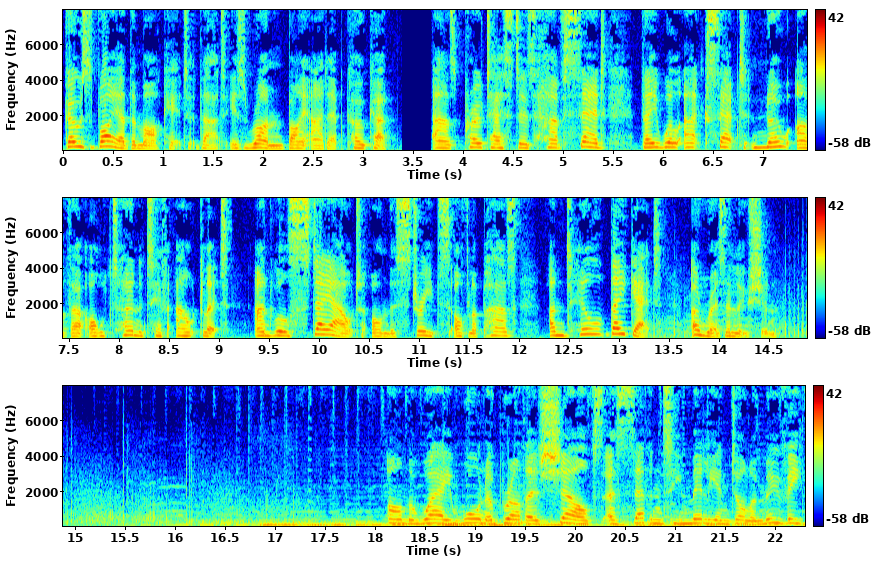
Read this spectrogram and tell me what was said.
goes via the market that is run by Adepcoca. As protesters have said, they will accept no other alternative outlet and will stay out on the streets of La Paz until they get a resolution. On the way, Warner Brothers shelves a $70 million movie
